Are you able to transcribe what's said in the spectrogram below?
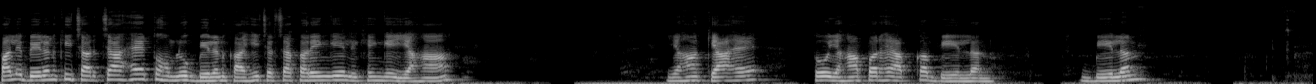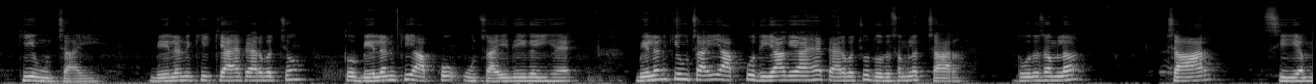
पहले बेलन की चर्चा है तो हम लोग बेलन का ही चर्चा करेंगे, लिखेंगे यहाँ। यहाँ क्या है? तो यहाँ पर है आपका बेलन। बेलन की ऊंचाई। बेलन की क्या है प्यारे बच्चों? तो बेलन की आपको ऊंचाई दी गई है। बेलन की ऊंचाई आपको दिया गया है प्यारे बच्चों, दो दशमलव चार, दो दशमलव चार सी एम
